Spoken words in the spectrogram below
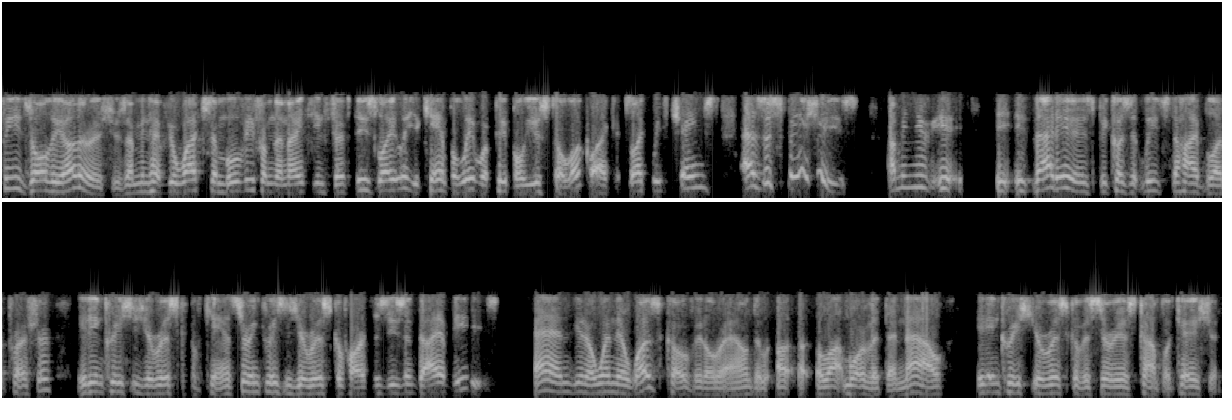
feeds all the other issues. I mean, have you watched a movie from the 1950s lately? You can't believe what people used to look like. It's like we've changed as a species. I mean, you, you It, it, that is because it leads to high blood pressure. It increases your risk of cancer, increases your risk of heart disease and diabetes. And you know, when there was COVID around, a, a, a lot more of it than now, it increased your risk of a serious complication.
